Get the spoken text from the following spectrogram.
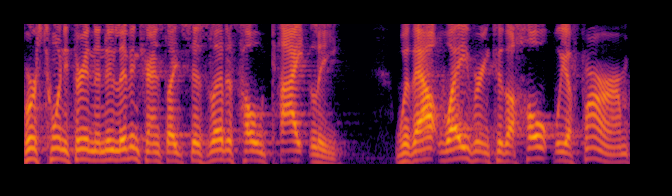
Verse 23 in the New Living Translation says, Let us hold tightly without wavering to the hope we affirm,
